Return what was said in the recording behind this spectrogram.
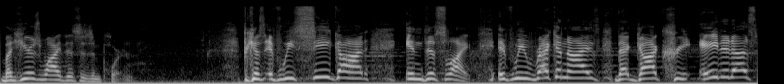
But here's why this is important because if we see God in this light, if we recognize that God created us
